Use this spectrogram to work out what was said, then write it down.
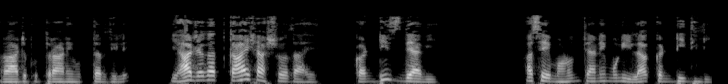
राजपुत्राने उत्तर दिले ह्या जगात काय शाश्वत आहे? कंठीच द्यावी. असे म्हणून त्याने मुनीला कंठी दिली.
